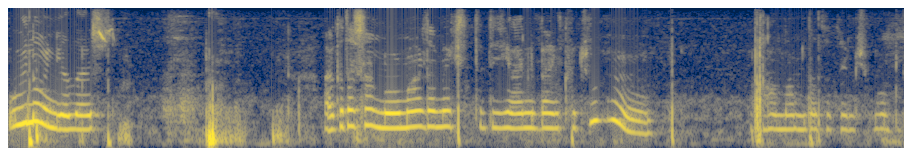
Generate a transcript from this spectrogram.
Oyun oynuyorlar. Arkadaşlar normal demek istedi yani ben kötü mü? Bu anlamda da demiş olabilir.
